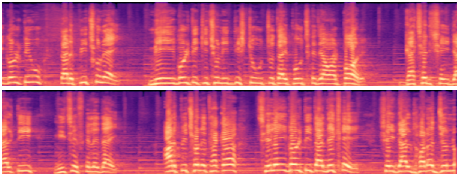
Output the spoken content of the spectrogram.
ঈগলটিও তার পিছু নেয়। মেয়ে ঈগলটি কিছু নির্দিষ্ট উচ্চতায় পৌঁছে যাওয়ার পর গাছের সেই ডালটি নিচে ফেলে দেয়। আর পেছনে থাকা ছেলে ঈগলটি তা দেখে সেই ডাল ধরার জন্য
